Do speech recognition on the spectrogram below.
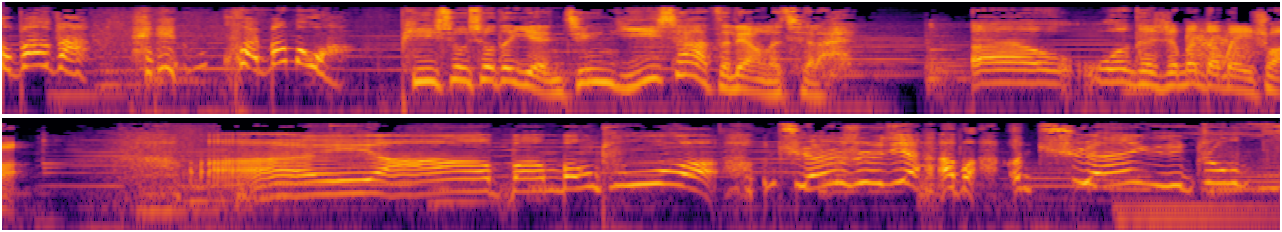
有办法？嘿，快帮帮我！皮羞羞的眼睛一下子亮了起来。呃，我可什么都没说。哎呀，帮帮兔，全世界啊不，全宇宙最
